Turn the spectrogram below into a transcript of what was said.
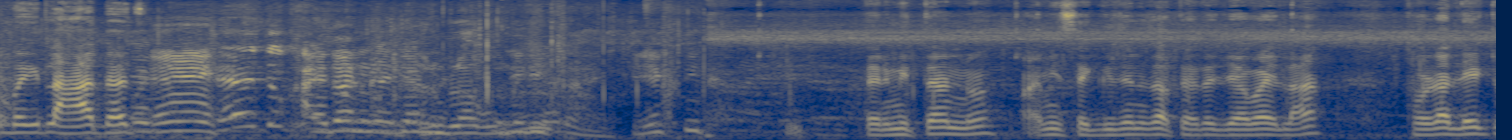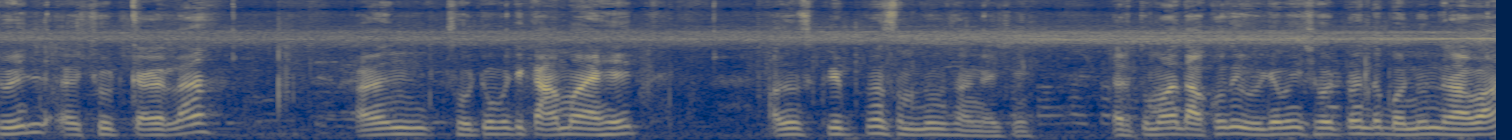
बघितला हातच तर मित्रांनो आम्ही सगळेजण जातो आता जेवायला. थोडा लेट होईल शूट करायला. कारण छोटी मोठी कामं आहेत. अजून स्क्रिप्ट पण समजून सांगायची. तर तुम्हाला दाखवतो व्हिडिओमध्ये शेवटपर्यंत बनवून राहावा.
